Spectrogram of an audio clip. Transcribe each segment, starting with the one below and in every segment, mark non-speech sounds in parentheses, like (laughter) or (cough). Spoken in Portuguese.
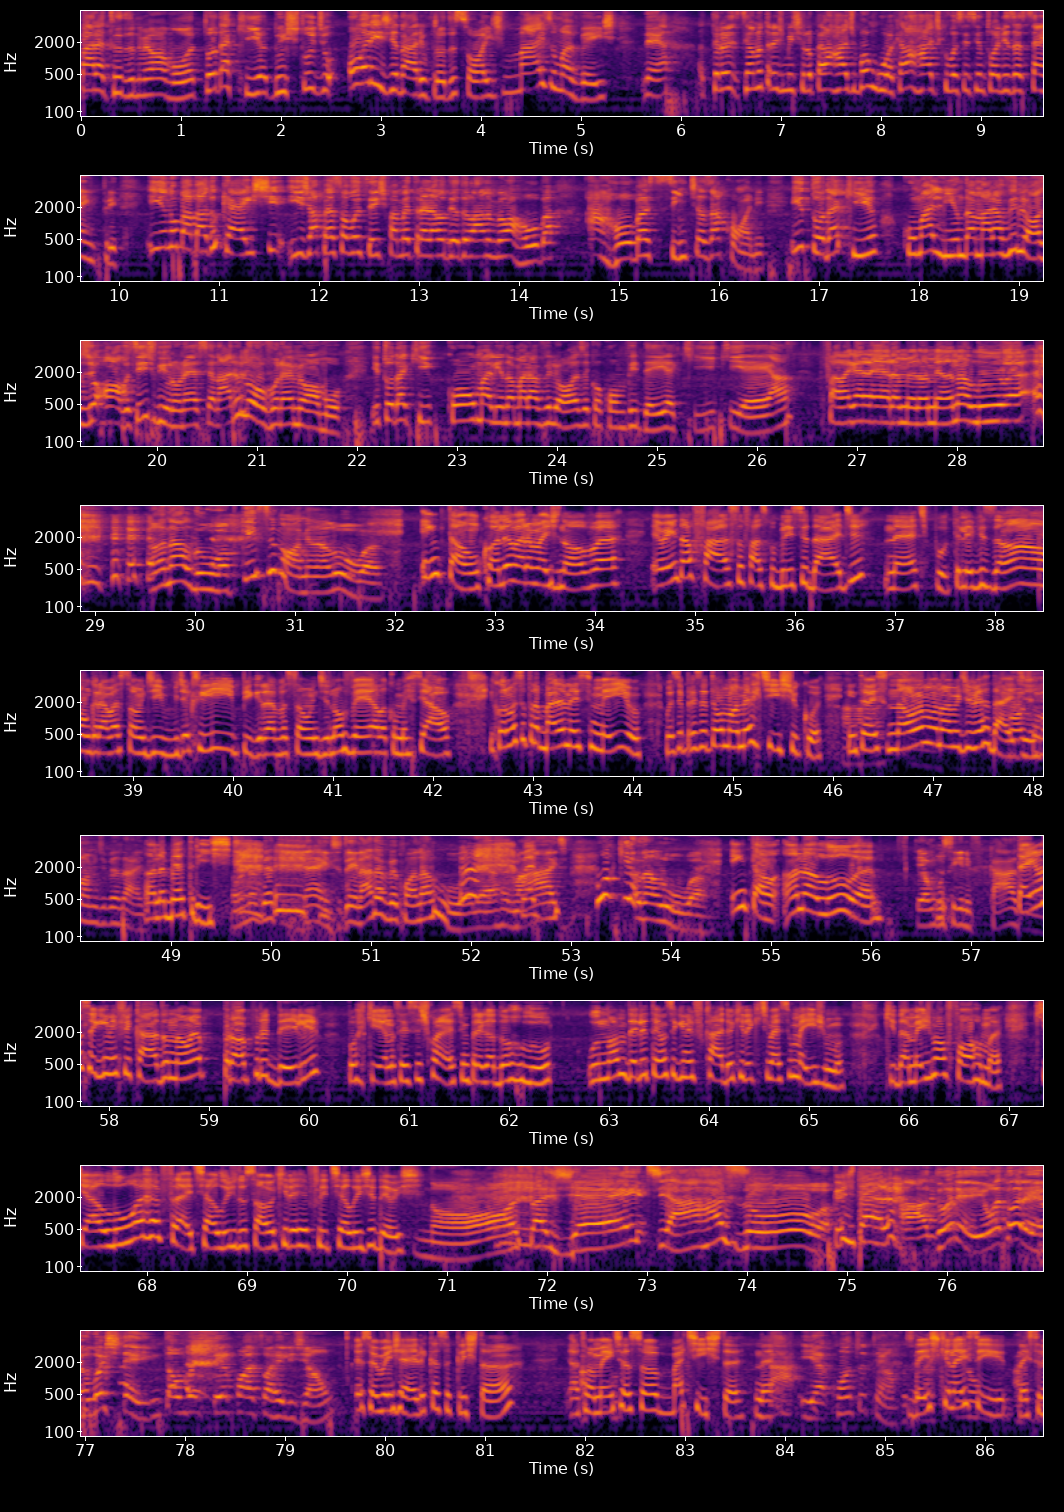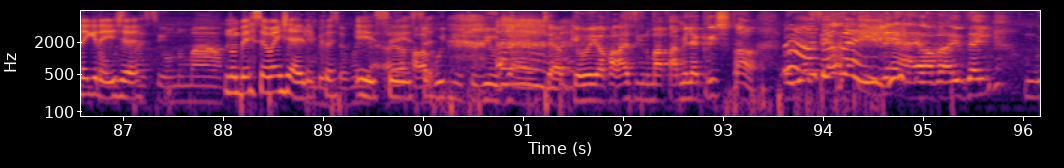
Para tudo, meu amor, toda aqui do estúdio Originário Produções, mais uma vez, né, tra sendo transmitido pela Rádio Bangu, aquela rádio que você sintoniza sempre. E no Babado Cast, e já peço a vocês para metralhar o dedo lá no meu arroba, arroba Cintia Zacone. E toda aqui com uma linda, maravilhosa. Ó, vocês viram, né? Cenário novo, né, meu amor? E toda aqui com uma linda, maravilhosa que eu convidei aqui, que é. Fala galera, meu nome é Ana Lua. (laughs) Ana Lua. Por que esse nome, Ana Lua? Então, quando eu era mais nova, eu ainda faço, faço publicidade, né? Tipo, televisão, gravação de videoclipe, gravação de novela, comercial. E quando você trabalha nesse meio, você precisa ter um nome artístico. Ah, então, esse não é o meu nome de verdade. Qual é o seu nome de verdade? Ana Beatriz. Ana Beatriz. (laughs) Gente, tem nada a ver com Ana Lua, né? Mas, Mas- por que Ana Lua? Então, Ana Lua Tem algum significado? Tem um significado, não é próprio dele, porque eu não sei se vocês conhecem o empregador Lu. O nome dele tem um significado e eu queria que tivesse o mesmo. Que da mesma forma que a lua reflete a luz do sol, eu queria refletir a luz de Deus. Nossa, gente, arrasou! Gostaram? Adorei, eu adorei, eu gostei. Então você, qual é a sua religião? Eu sou evangélica, sou cristã. Atualmente eu sou batista, né? Tá, e há quanto tempo? Você Desde que nasci, assim, nasci na então igreja. Você nasceu numa... No berço evangélico. berço evangélico. Isso, Eu isso. falar bonito, viu, gente? É porque eu ia falar assim, numa família cristã. Eu ia ser assim, também. né? Ela vai vem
